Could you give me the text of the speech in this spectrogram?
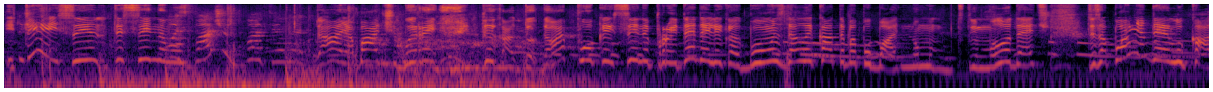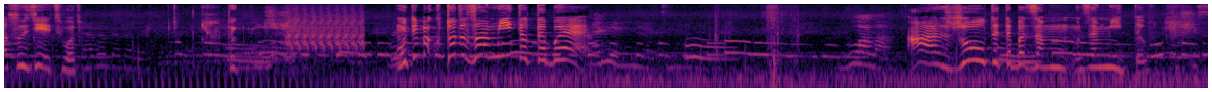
І ти, і син, ти сильно. Ось бачиш два фіолетових? Да, я бачу, бери. Тика, д- давай поки син не пройде далеко, бо ми здалека тебе побачимо. Ну, м, ти молодець. Ти запам'ятав, де Лукас здесь вот? Так. У тебе хто-то замітив тебе. Та ні, ні, ні, це не Вола. А, жовтий тебе зам, замітив. Ще синій.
